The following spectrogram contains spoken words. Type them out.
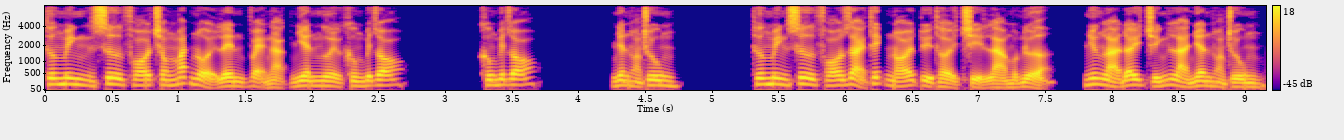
Thương minh sư phó trong mắt nổi lên vẻ ngạc nhiên ngươi không biết rõ. Không biết rõ. Nhân hoàng trung. Thương minh sư phó giải thích nói tùy thời chỉ là một nửa, nhưng là đây chính là nhân hoàng trung,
